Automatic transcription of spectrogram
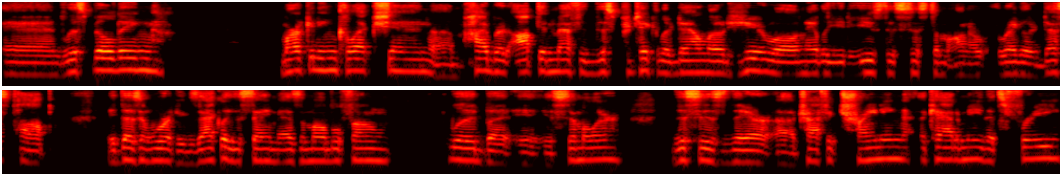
and list building, marketing collection, um, hybrid opt-in method. This particular download here will enable you to use this system on a regular desktop. It doesn't work exactly the same as a mobile phone would, but it is similar. This is their uh, traffic training academy that's free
